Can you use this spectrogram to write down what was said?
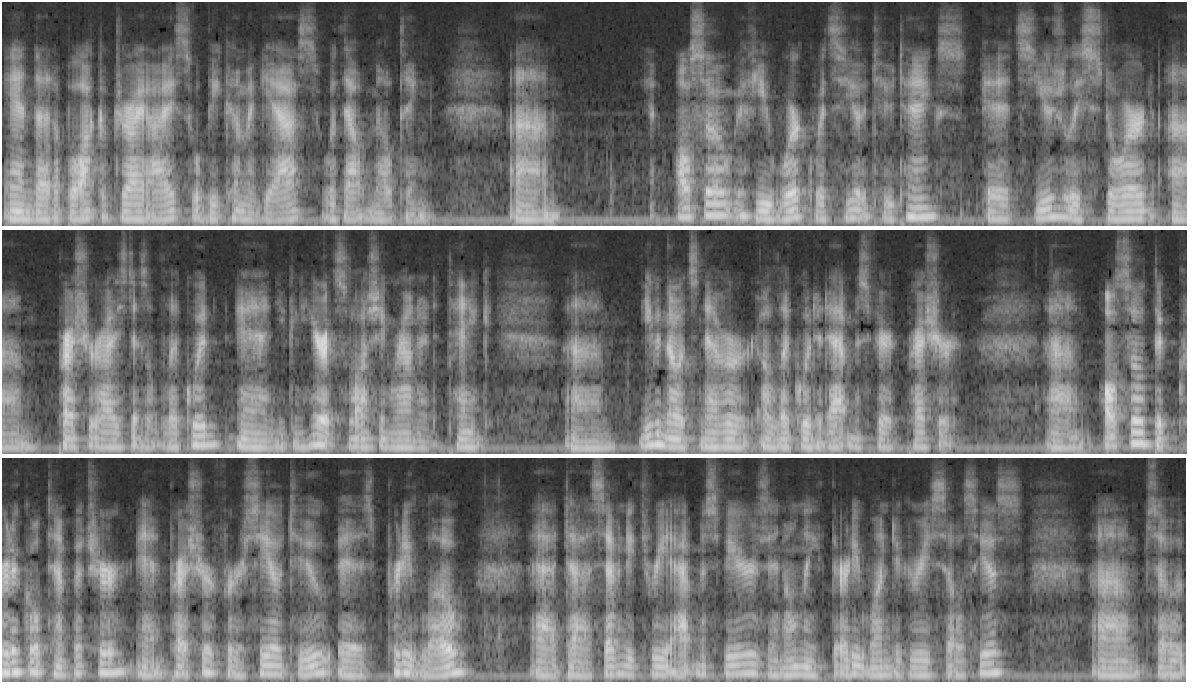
and that a block of dry ice will become a gas without melting. Um, also, if you work with CO2 tanks, it's usually stored um, pressurized as a liquid, and you can hear it sloshing around in a tank, um, even though it's never a liquid at atmospheric pressure. Um, also, the critical temperature and pressure for CO2 is pretty low at uh, 73 atmospheres and only 31 degrees Celsius. Um, so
